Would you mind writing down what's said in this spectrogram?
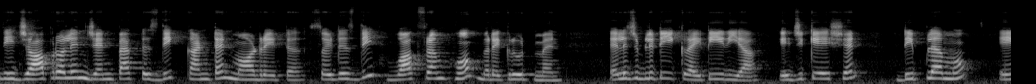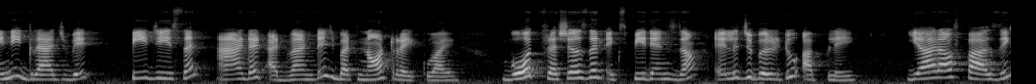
The job role in Genpact is the content moderator. So it is the work from home recruitment. Eligibility criteria, education, diploma, any graduate, PG is an added advantage but not required. Both freshers and experienced are eligible to apply. Year of passing,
